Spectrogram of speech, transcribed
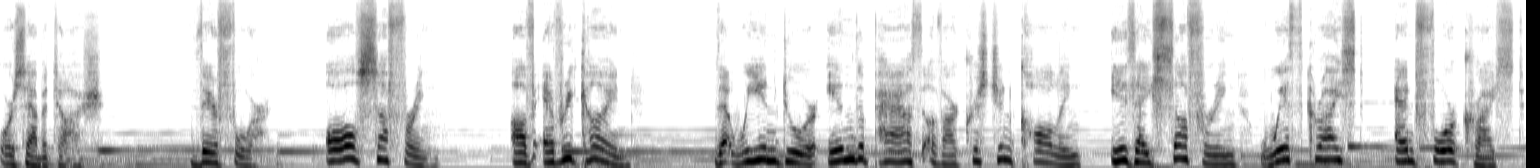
or sabotage. Therefore, all suffering of every kind that we endure in the path of our Christian calling is a suffering with Christ and for Christ,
